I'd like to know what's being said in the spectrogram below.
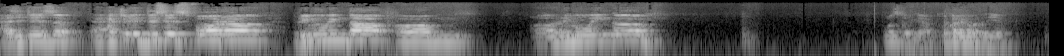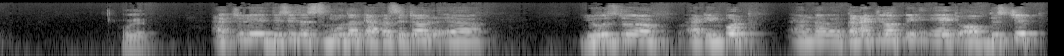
as it is. Uh, actually this is for uh, removing the um, removing what's going on? Okay. Actually this is a smoother capacitor used at input. And connect your pin 8 of this chip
